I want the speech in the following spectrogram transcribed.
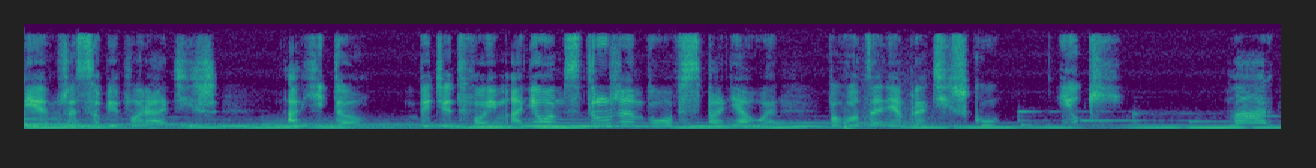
wiem, że sobie poradzisz. Akito, bycie twoim aniołem stróżem było wspaniałe. Powodzenia, braciszku. Yuki, Mark,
